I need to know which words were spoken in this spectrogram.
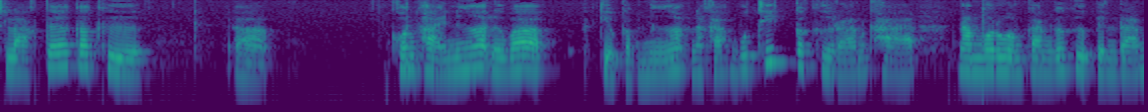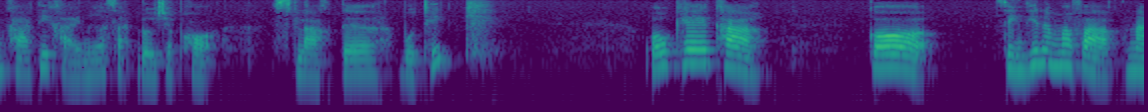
slakter ก็คืออคนขายเนื้อหรือว่าเกี่ยวกับเนื้อนะคะ butik ก็คือร้านค้านำมารวมกันก็คือเป็นร้านค้าที่ขายเนื้อสัตว์โดยเฉพาะ slakter butik โอเคค่ะ ก็สิ่งที่นำมาฝากใน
